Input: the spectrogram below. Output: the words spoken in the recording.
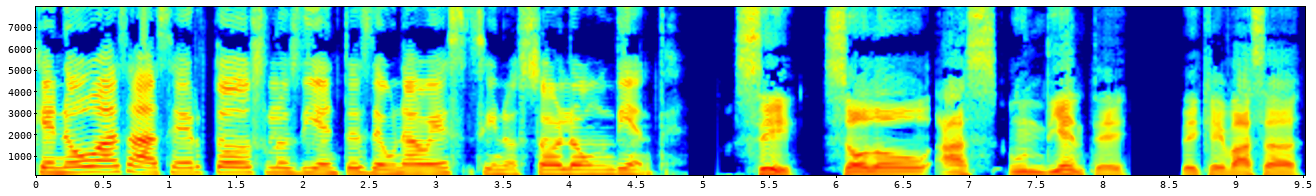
Que no vas a hacer todos los dientes de una vez, sino solo un diente. Sí, solo haz un diente de que vas a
